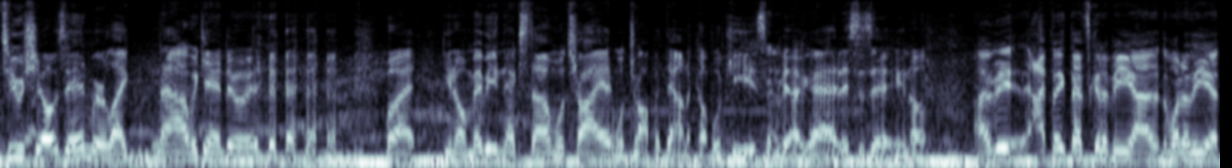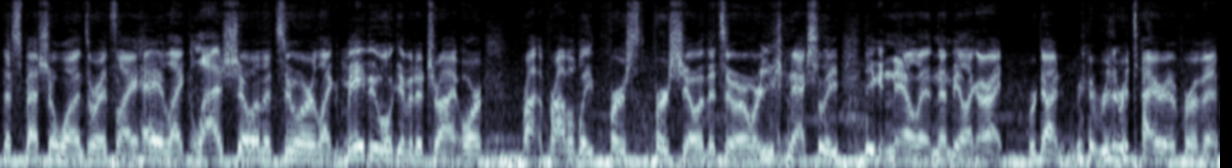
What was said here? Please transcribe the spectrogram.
Two shows in, we're like, nah, we can't do it. but, you know, maybe next time we'll try it and we'll drop it down a couple keys and be like, yeah, this is it, you know? I mean, I think that's gonna be uh, one of the uh, the special ones where it's like, hey, like last show of the tour, like maybe we'll give it a try, or pro- probably first first show of the tour where you can actually you can nail it and then be like, all right, we're done, retire it for a bit.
